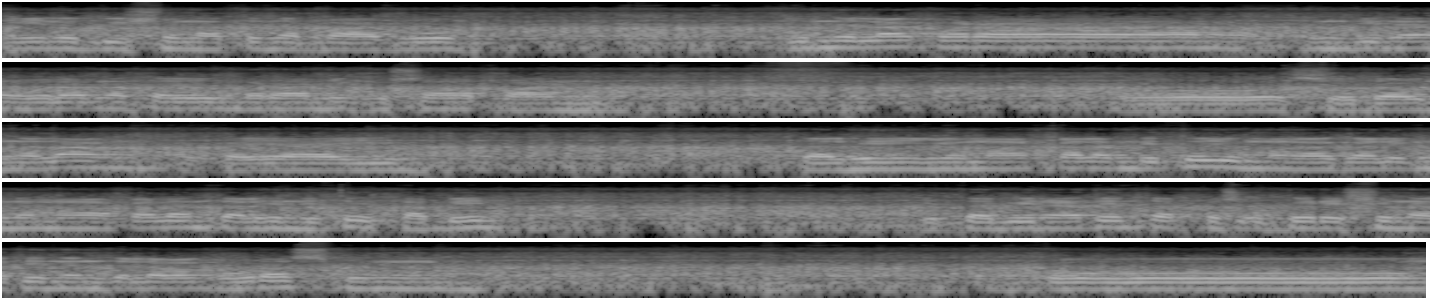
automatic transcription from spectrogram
innovation natin na bago. Yun na lang para hindi na wala na tayong maraming usapan. O showdown na lang. O kaya ay dalhin yung mga kalan dito yung mga galing ng mga kalan dalhin dito itabi. Itabi natin tapos operasyon natin ng dalawang oras kung kung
